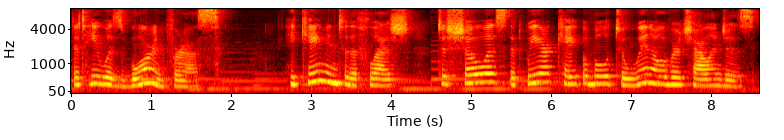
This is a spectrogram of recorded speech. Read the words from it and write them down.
that he was born for us. He came into the flesh to show us that we are capable to win over challenges,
